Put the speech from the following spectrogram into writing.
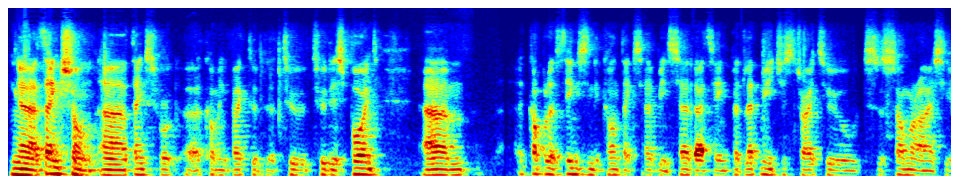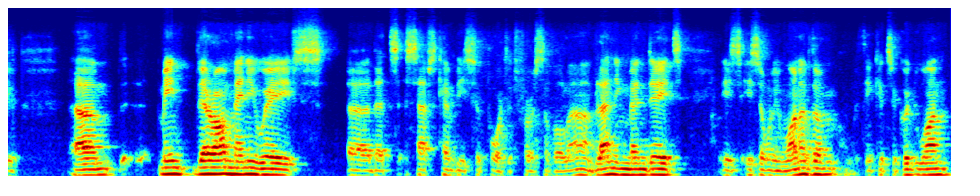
Yeah, thanks, Sean. Uh, thanks for uh, coming back to this point. Um, a couple of things in the context have been said, I think, but let me just try to summarize here. Um, I mean, there are many ways uh, that SAFs can be supported, first of all. A blending mandate is only one of them. I think it's a good one,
